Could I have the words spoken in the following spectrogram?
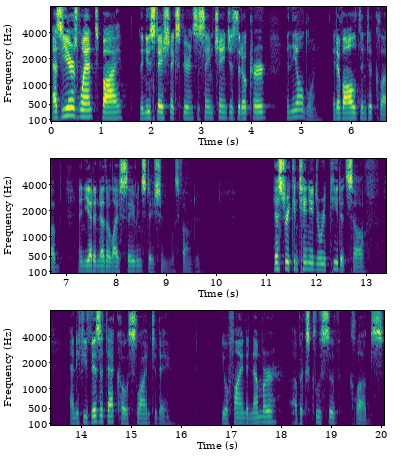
As years went by, the new station experienced the same changes that occurred in the old one. It evolved into a club and yet another life saving station was founded. History continued to repeat itself, and if you visit that coastline today, you'll find a number of exclusive clubs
